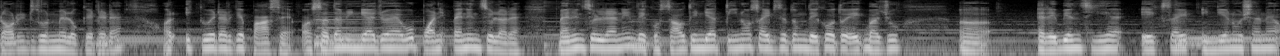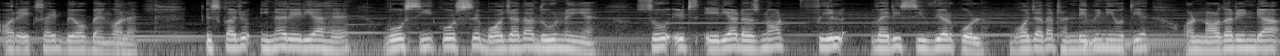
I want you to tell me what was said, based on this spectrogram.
टॉरिड जोन में लोकेटेड है और इक्वेटर के पास है और सदर्न इंडिया जो है वो पेनिनसुलर है। पेनिनसुलर नहीं, देखो साउथ इंडिया तीनों साइड से तुम देखो तो एक बाजू अरेबियन सी है, एक साइड इंडियन ओशन है और एक साइड बे ऑफ़ बंगाल है। इसका जो इनर एरिया है, वो सी कोर्स से बहुत ज़्यादा दूर नहीं है। So it's area does not feel very severe cold बहुत ज़्यादा ठंडी भी नहीं होती है। और नॉर्दर्न इंडिया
